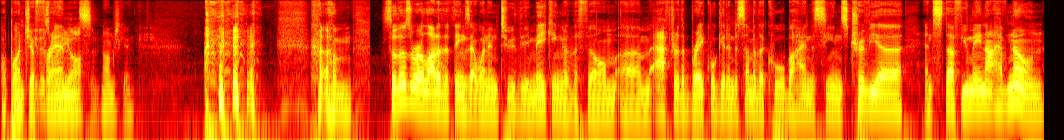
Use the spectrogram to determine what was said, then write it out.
a bunch of It friends. awesome. No, I'm just kidding. um, so those were a lot of the things that went into the making of the film. Um, after the break, we'll get into some of the cool behind the scenes trivia and stuff you may not have known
